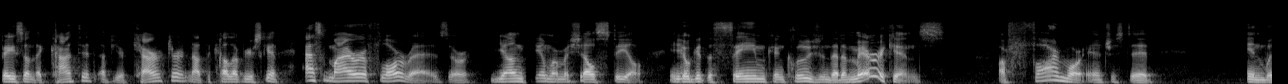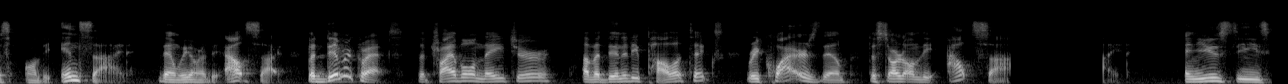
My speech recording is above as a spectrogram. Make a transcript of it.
based on the content of your character, not the color of your skin. Ask Mayra Flores or Young Kim or Michelle Steel and you'll get the same conclusion that Americans are far more interested in what's on the inside than we are the outside. But Democrats, the tribal nature of identity politics requires them to start on the outside and use these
